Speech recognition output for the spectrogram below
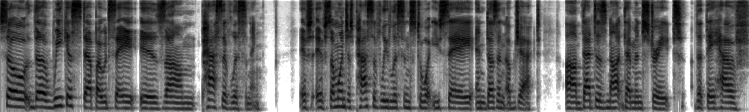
So the weakest step I would say is um, passive listening. If if someone just passively listens to what you say and doesn't object, um, that does not demonstrate that they have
